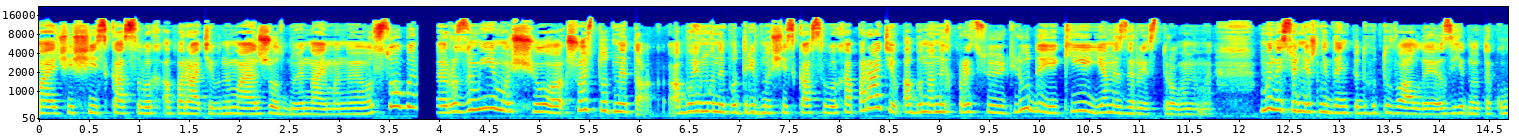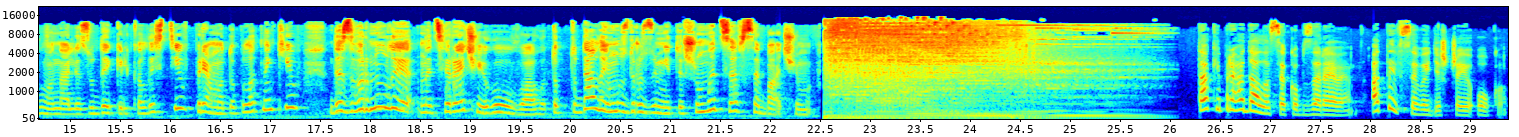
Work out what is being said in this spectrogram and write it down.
маючи шість касових апаратів, не має жодної найманої особи. Розуміємо, що щось тут не так. Або йому не потрібно шість касових апаратів, або на них працюють люди, які є незареєстрованими. Ми на сьогоднішній день підготували згідно такого аналізу декілька листів прямо до платників, де звернули на ці речі його увагу. Тобто дали йому зрозуміти, що ми це все бачимо. Так і пригадалося Кобзареве, а ти все всевидяще око.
